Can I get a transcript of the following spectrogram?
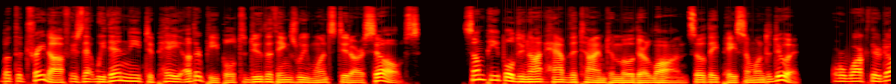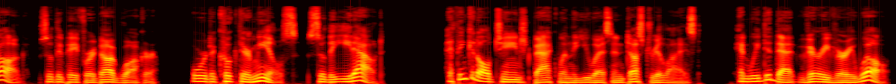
but the trade off is that we then need to pay other people to do the things we once did ourselves. Some people do not have the time to mow their lawn, so they pay someone to do it, or walk their dog, so they pay for a dog walker, or to cook their meals, so they eat out. I think it all changed back when the US industrialized, and we did that very, very well.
